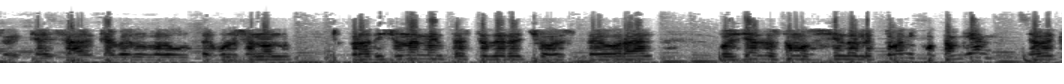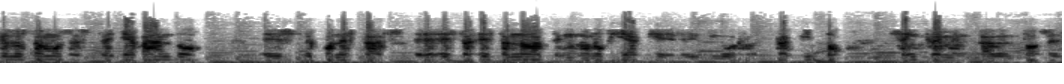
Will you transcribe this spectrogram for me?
que, que ha venido evolucionando pero adicionalmente este derecho este oral pues ya lo estamos haciendo electrónico también ya ve que lo estamos este, llevando este, con estas esta, esta nueva tecnología que digo repito se ha incrementado. Entonces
